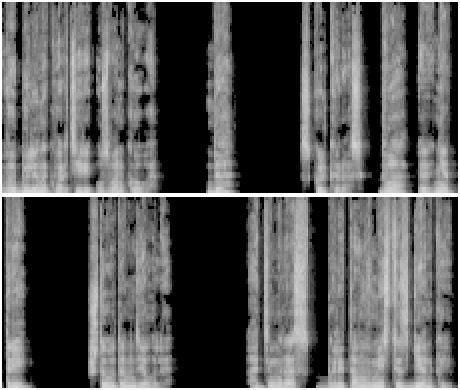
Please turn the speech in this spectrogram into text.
Вы были на квартире у Звонкова?» «Да». «Сколько раз?» «Два. Э, нет, три». «Что вы там делали?» «Один раз были там вместе с Генкой.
